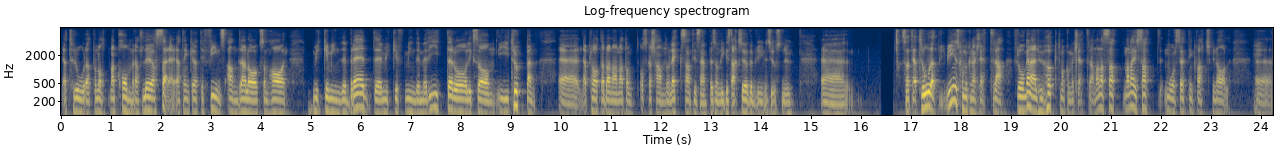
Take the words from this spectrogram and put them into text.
Jag tror att på något man kommer att lösa det. Jag tänker att det finns andra lag som har mycket mindre bredd, eh, mycket mindre meriter och liksom i truppen. Eh, jag pratar bland annat om Oskarshamn och Leksand till exempel som ligger strax över Brynäs just nu. Eh, så att jag tror att Brynäs kommer kunna klättra. Frågan är hur högt man kommer klättra. Man har, satt, man har ju satt målsättning kvartsfinal. Eh,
